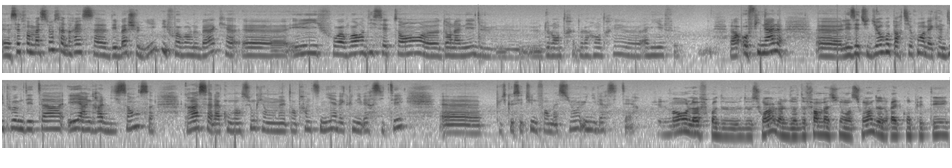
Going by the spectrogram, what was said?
Euh, cette formation s'adresse à des bacheliers, il faut avoir le bac, euh, et il faut avoir 17 ans dans l'année de, de, de, la rentrée à l'IFE. Alors au final, euh, les étudiants repartiront avec un diplôme d'État et un grade de licence grâce à la convention qu'on est en train de signer avec l'université, euh, puisque c'est une formation universitaire. Actuellement, l'offre de, soins, l'offre de, formation en soins devrait être complétée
